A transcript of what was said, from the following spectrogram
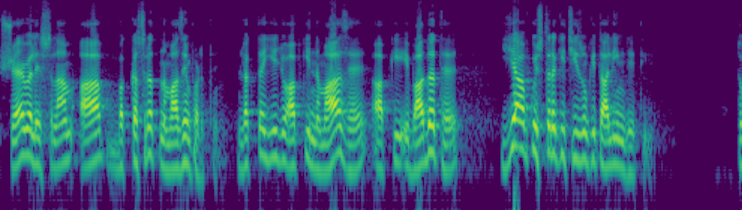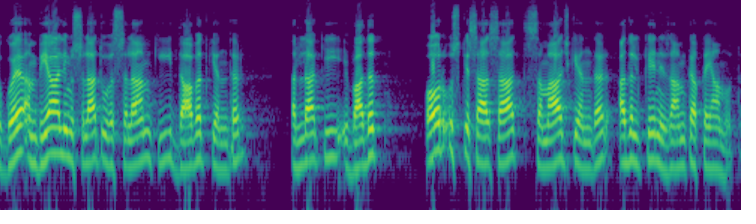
شعیب علیہ السلام آپ بکثرت نمازیں پڑھتے ہیں۔ لگتا ہے یہ جو آپ کی نماز ہے، آپ کی عبادت ہے، یہ آپ کو اس طرح کی چیزوں کی تعلیم دیتی ہے۔ تو گویا انبیاء علیہ الصلاۃ والسلام کی دعوت کے اندر اللہ کی عبادت اور اس کے ساتھ ساتھ سماج کے اندر عدل کے نظام کا قیام ہوتا۔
